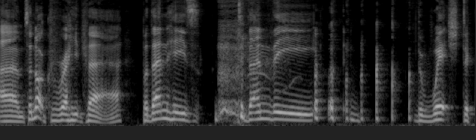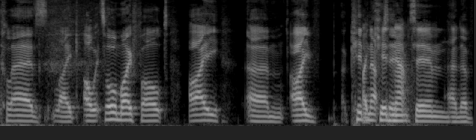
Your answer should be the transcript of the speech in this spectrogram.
Um, so not great there, but then he's then the the witch declares like, "Oh, it's all my fault. I um I've I kidnapped, him." kidnapped him. and I've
